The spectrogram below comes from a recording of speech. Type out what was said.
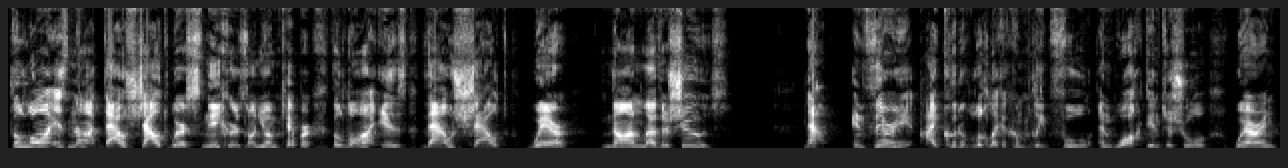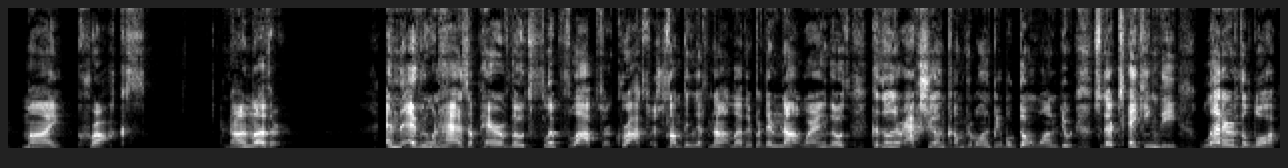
The law is not thou shalt wear sneakers on Yom Kippur. The law is thou shalt wear non leather shoes. Now, in theory, I could have looked like a complete fool and walked into shul wearing my Crocs. Non leather. And everyone has a pair of those flip flops or Crocs or something that's not leather, but they're not wearing those because those are actually uncomfortable and people don't want to do it. So they're taking the letter of the law,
